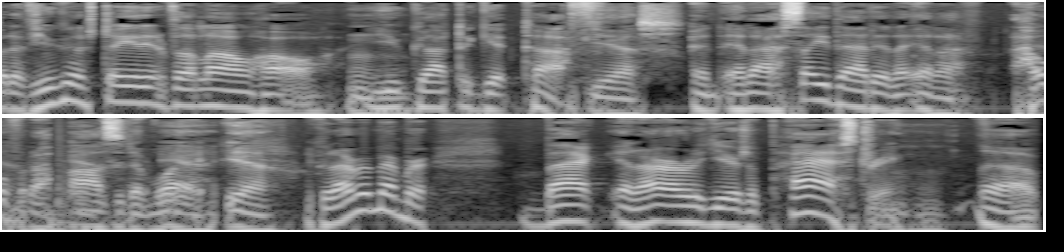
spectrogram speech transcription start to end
But if you're going to stay in it for the long haul, you've got to get tough. Mm-hmm. Yes. And and I say that in a, in a I hope in a positive way. Yeah, yeah. Because I remember back in our early years of pastoring, Mm-hmm. uh,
